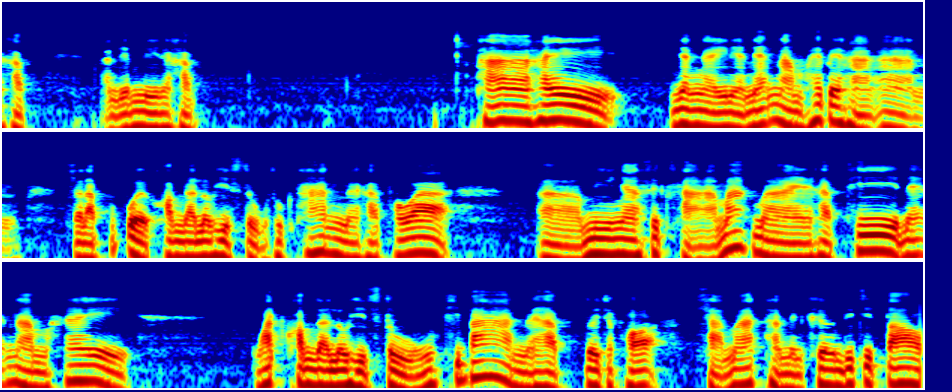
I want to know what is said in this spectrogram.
นะครับ อันเล่มนี้นะครับ ถ้าให้ยังไงเนี่ยแนะนำให้ไปหาอ่านสำหรับผู้ป่วยความดันโลหิตสูงทุกท่านนะครับ เพราะว่ามีงานศึกษามากมายนะครับ ที่แนะนำให้วัดความดันโลหิตสูงที่บ้านนะครับ โดยเฉพาะสามารถทำเป็นเครื่องดิจิตอล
